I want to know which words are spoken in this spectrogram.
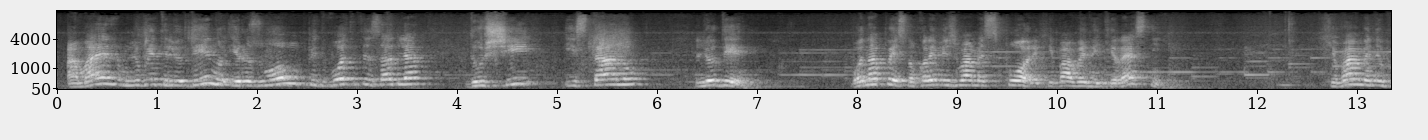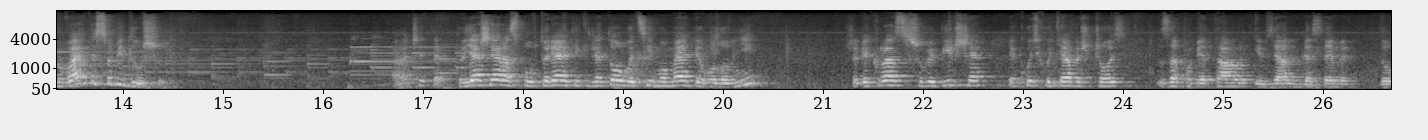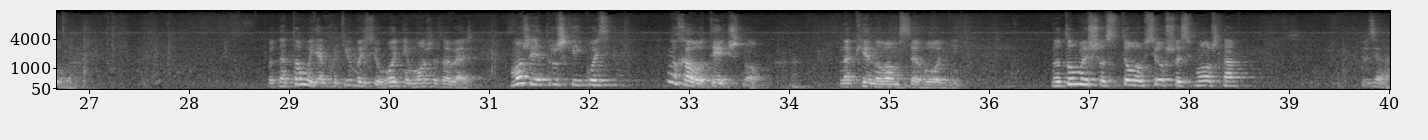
А маємо любити людину і розмову підводити задля душі і стану людини. Бо написано, коли між вами спори, хіба ви не тілесні? Хіба ви не вбиваєте собі душу? Бачите? То я ще раз повторяю тільки для того ці моменти головні, щоб якраз щоб ви більше якусь хоча б щось запам'ятали і взяли для себе до уваги. От на тому я хотів би сьогодні може завершити. Може я трошки якось ну, хаотично накину вам сьогодні. Ну думаю, що з того всього щось можна взяти.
